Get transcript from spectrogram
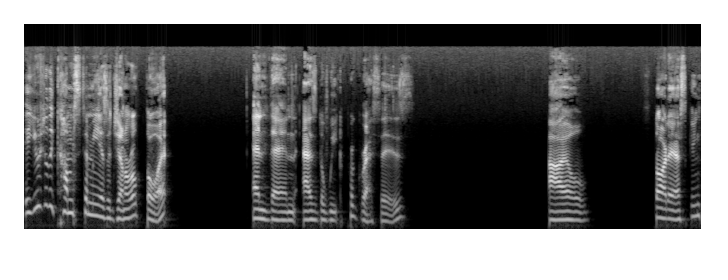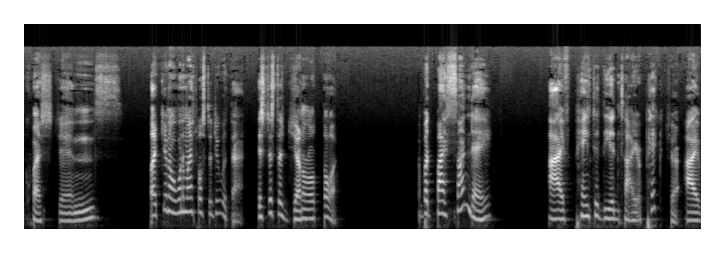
it usually comes to me as a general thought. And then as the week progresses, I'll start asking questions like, you know, what am I supposed to do with that? It's just a general thought. But by Sunday, I've painted the entire picture. I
